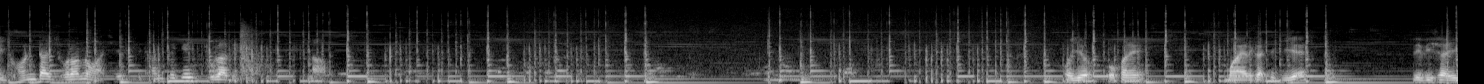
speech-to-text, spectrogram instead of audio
এই ঘণ্টা ঝোলানো আছে, এখান থেকেই ঝোলা নাম। ওই যে ওখানে মায়ের কাছে গিয়ে দিদিশা এই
